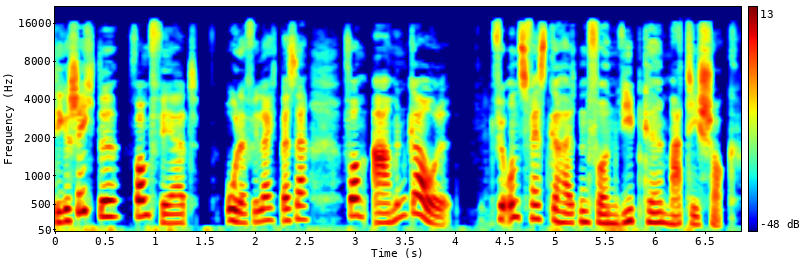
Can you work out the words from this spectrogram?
Die Geschichte vom Pferd oder vielleicht besser vom armen Gaul für uns festgehalten von Wiebke Mattischok.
